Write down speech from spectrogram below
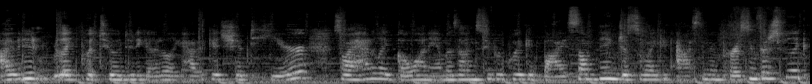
I didn't like put two and two together, like have it get shipped here. So I had to like go on Amazon super quick and buy something just so I can ask them in person. Because I just feel like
